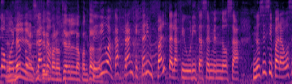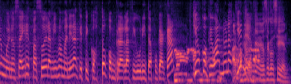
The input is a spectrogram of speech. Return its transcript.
como Envidia, locos sí buscando. quieren manotear en la pantalla. Te digo acá, Frank, que están en falta las figuritas en Mendoza. No sé si para vos en Buenos Aires pasó de la misma manera que te costó comprar las figuritas, porque acá, kiosco que vas, no las Acá No tienen. las tienen, no se consiguen.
